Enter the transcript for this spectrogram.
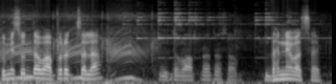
तुम्ही सुद्धा वापरत चला. मी तर वापरतच आहो. धन्यवाद साहेब.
